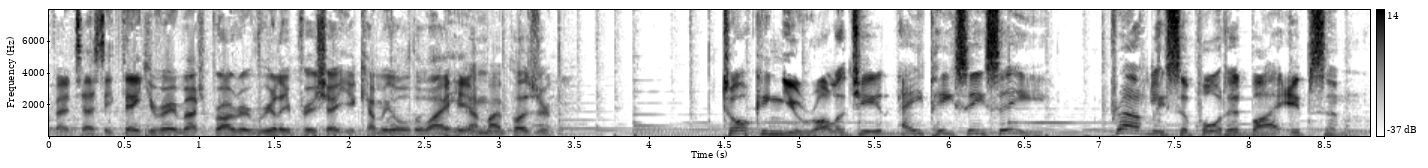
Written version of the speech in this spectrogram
Fantastic. Thank you very much, Brian. We really appreciate you coming all the way here. Yeah, my pleasure. Talking Urology at APCC, proudly supported by Ipsen.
